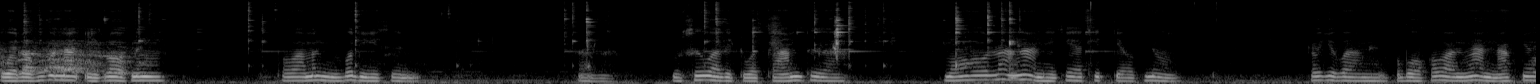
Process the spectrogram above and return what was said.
ตรวจเราเขาก็นัดอีกรอบหนึ่งเพราะว่ามันบ่ดีขึ้นอ่ารู้สึกว่าจะตรวจสามเทือหมอเขาล่างานให้แค่อาทิตย์เดียวพี่น้องเขาจะวางก็บอกเขาว่างานนักอยู่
